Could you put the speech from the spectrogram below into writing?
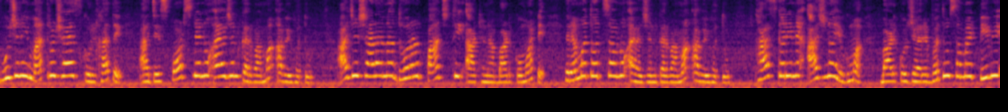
ભુજની માતૃછાયા સ્કૂલ ખાતે આજે સ્પોર્ટ્સ ડે નું આયોજન કરવામાં આવ્યું હતું. આજે શાળાના ધોરણ પાંચથી આઠના બાળકો માટે રમતોત્સવનું આયોજન કરવામાં આવ્યું હતું. ખાસ કરીને આજના યુગમાં બાળકો જ્યારે વધુ સમય ટીવી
